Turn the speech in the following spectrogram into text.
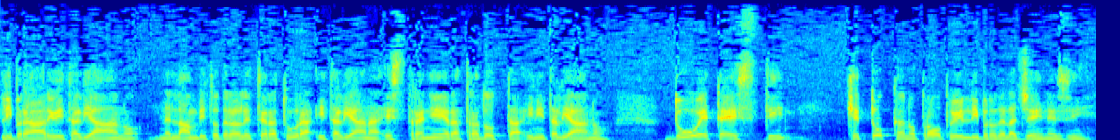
librario italiano, nell'ambito della letteratura italiana e straniera tradotta in italiano, due testi che toccano proprio il libro della Genesi.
